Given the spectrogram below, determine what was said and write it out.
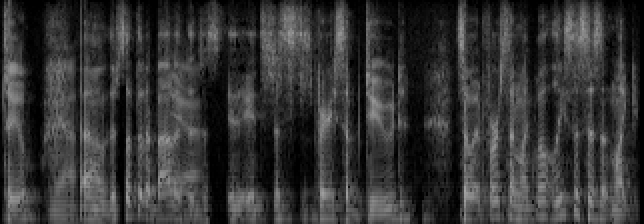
too. Yeah. Uh, there's something about it Yeah. that just it, it's just very subdued. So at first I'm like, well, at least this isn't like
